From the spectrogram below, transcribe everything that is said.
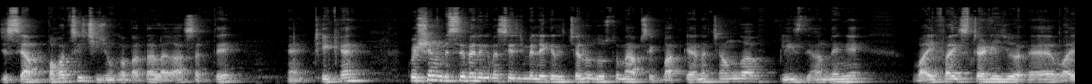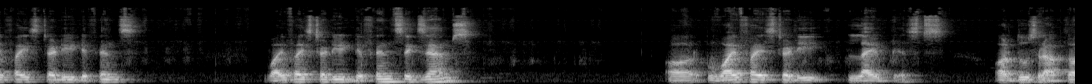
जिससे आप बहुत सी चीज़ों का पता लगा सकते हैं। ठीक है? क्वेश्चन इससे पहले कि मैं लेकर चलूँ दोस्तों, मैं आपसे एक बात कहना चाहूँगा। प्लीज़ ध्यान देंगे वाईफाई स्टडी जो है वाईफाई स्टडी डिफेंस वाईफाई स्टडी डिफेंस एग्ज़ाम्स और वाईफाई स्टडी लाइव टेस्ट्स और दूसरा आपका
